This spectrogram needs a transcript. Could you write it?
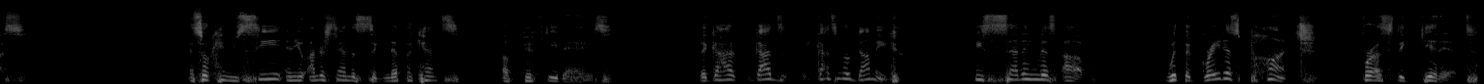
us. And so, can you see and you understand the significance of 50 days? That God, God's, God's no dummy. He's setting this up with the greatest punch for us to get it.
